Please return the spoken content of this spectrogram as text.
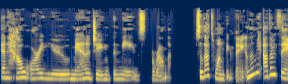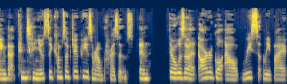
And how are you managing the needs around them? So that's one big thing. And then the other thing that continuously comes up, JP, is around presence. And there was an article out recently by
